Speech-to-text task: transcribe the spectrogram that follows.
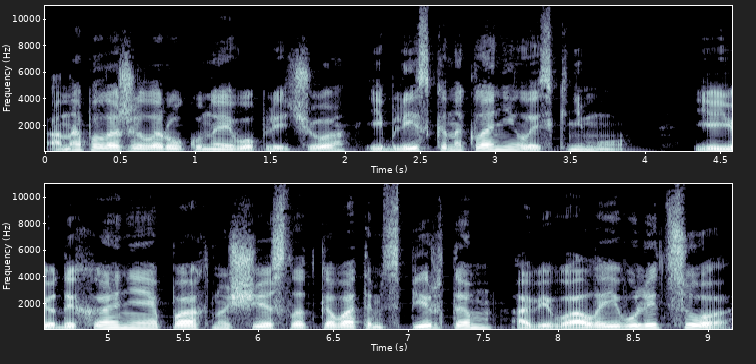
Она положила руку на его плечо и близко наклонилась к нему. Ее дыхание, пахнущее сладковатым спиртом, овивало его лицо.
